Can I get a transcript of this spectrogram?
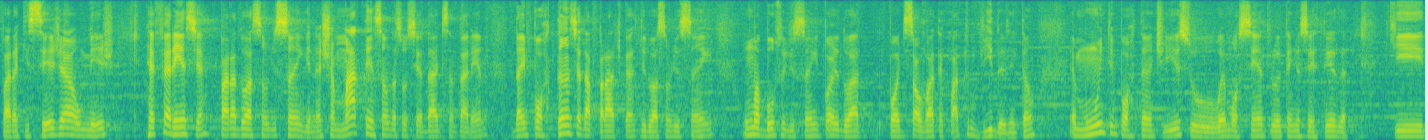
para que seja o mês referência para a doação de sangue, né? chamar a atenção da sociedade santarena da importância da prática de doação de sangue. Uma bolsa de sangue pode doar, pode salvar até quatro vidas. Então, é muito importante isso. O Hemocentro, eu tenho certeza que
